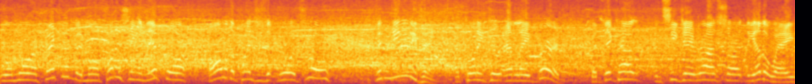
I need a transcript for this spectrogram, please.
were more effective and more punishing, and therefore all of the punches that Ward threw didn't mean anything, according to Adelaide Byrd. But Dick Howe and C.J. Ross saw it the other way,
